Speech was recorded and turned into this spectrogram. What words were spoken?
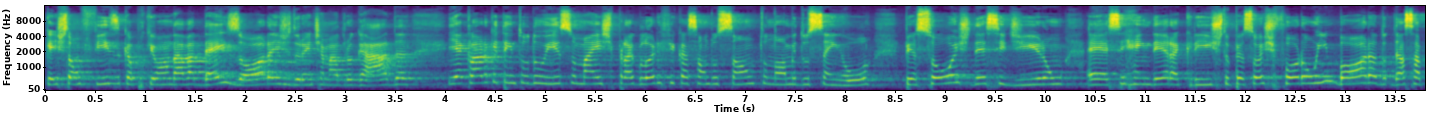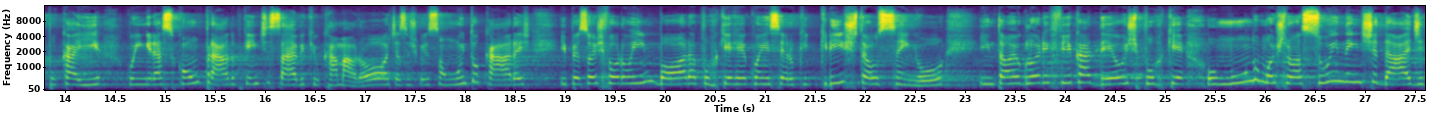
questão física, porque eu andava 10 horas durante a madrugada e é claro que tem tudo isso, mas para a glorificação do santo nome do Senhor, pessoas decidiram é, se render a Cristo, pessoas foram embora da Sapucaí com ingresso comprado, porque a gente sabe que o camarote, essas coisas são muito caras, e pessoas foram embora porque reconheceram que Cristo é o Senhor. Então eu glorifico a Deus porque o mundo mostrou a sua identidade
